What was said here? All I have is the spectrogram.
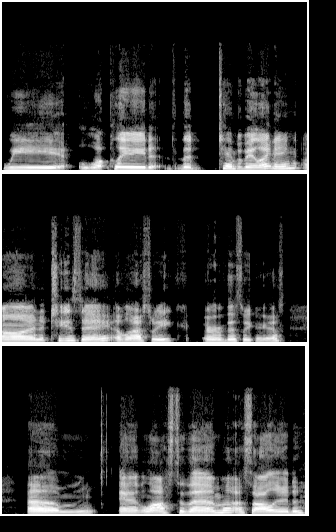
We lo- played the Tampa Bay Lightning on Tuesday of last week or this week, I guess. Um and lost to them a solid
